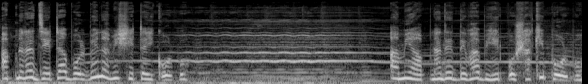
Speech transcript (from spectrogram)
আপনারা যেটা বলবেন আমি সেটাই করব। আমি আপনাদের দেওয়া বিয়ের পোশাকই পরবো।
